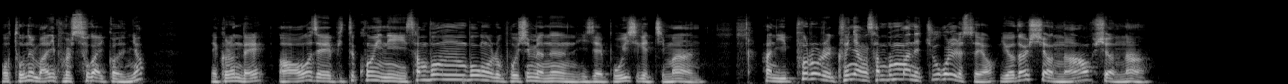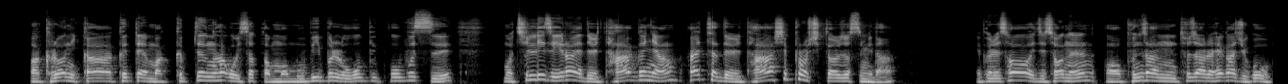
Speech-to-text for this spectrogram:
어, 돈을 많이 벌 수가 있거든요. 네, 그런데 어, 제 비트코인이 3분봉으로 보시면은 이제 보이시겠지만 한 2%를 그냥 3분 만에 쭉 올렸어요. 8시였나 9시였나. 아, 그러니까 그때 막 급등하고 있었던 뭐 무비블 오브, 오브스 뭐 칠리즈 이런 애들 다 그냥 알트들 다 10%씩 떨어졌습니다. 네, 그래서 이제 저는 어, 분산 투자를 해가지고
